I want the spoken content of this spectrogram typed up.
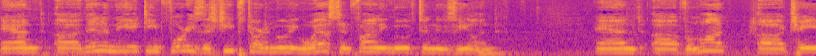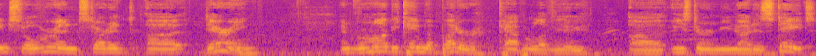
And uh, then in the 1840s, the sheep started moving west and finally moved to New Zealand and uh, Vermont uh, changed over and started uh, dairying. And Vermont became the butter capital of the uh, eastern United States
